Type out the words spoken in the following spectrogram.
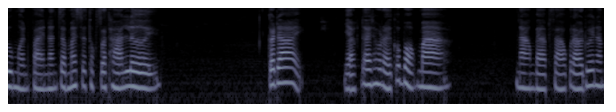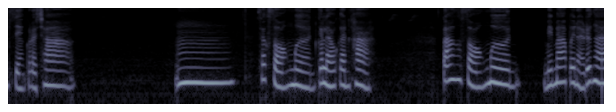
ดูเหมือนฝ่ายนั้นจะไม่สะทกสะท้านเลย ก็ได้ อยากได้เท่าไหร่ก็บอกมา นางแบบสาวกล่าวด้วยน้ำเสียงกระชาก อืม สักสองหมื่นก็แล้วกันค่ะ ตั้งสองหมื่นไม่มากไปหน่อยหรือไง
